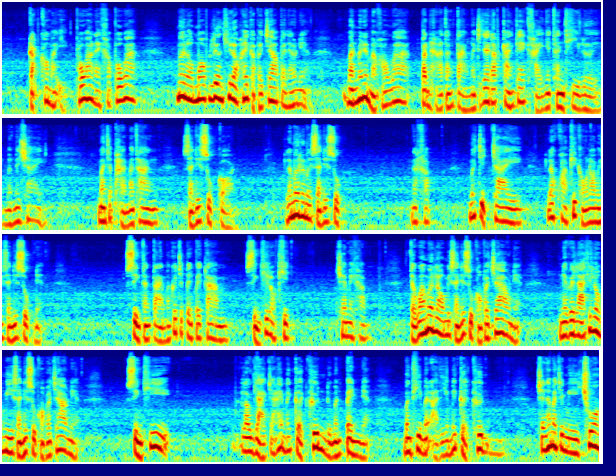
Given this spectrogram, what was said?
กลับเข้ามาอีก เพราะว่าอะไรครับ เพราะว่าเมื่อเรามอบเรื่องที่เราให้กับพระเจ้าไปแล้วเนี่ยมันไม่ได้หมายความว่าปัญหาต่างๆ มันจะได้รับการแก้ไขในทันทีเลย มันไม่ใช่ มันจะผ่านมาทางสันติสุขก่อน แล้วเมื่อเรามีสันติสุขนะครับ เมื่อจิตใจ และความคิดของเรามีสันติสุขเนี่ยสิ่งต่างๆ มันก็จะเป็นไปตามสิ่งที่เราคิด ใช่ไหมครับ แต่ว่าเมื่อเรามีสันติสุขของพระเจ้าเนี่ยในเวลาที่เรามีสันติสุขของพระเจ้าเนี่ยสิ่งที่เราอยากจะให้มันเกิดขึ้นหรือมันเป็นเนี่ยบางทีมันอาจจะยังไม่เกิดขึ้น ฉะนั้นมันจะมีช่วง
